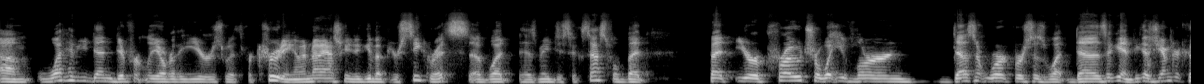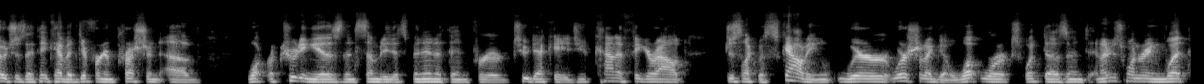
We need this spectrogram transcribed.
um, what have you done differently over the years with recruiting? And I'm not asking you to give up your secrets of what has made you successful, but but your approach or what you've learned doesn't work versus what does. Again, because younger coaches, I think, have a different impression of what recruiting is than somebody that's been in it then for two decades. You kind of figure out, just like with scouting, where where should I go? What works? What doesn't? And I'm just wondering what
